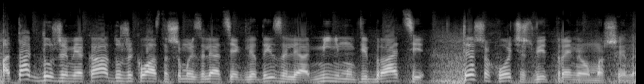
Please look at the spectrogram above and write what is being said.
А так дуже м'яка, дуже класна шумоізоляція як для дизеля, мінімум вібрацій, те, що хочеш від преміум машини.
